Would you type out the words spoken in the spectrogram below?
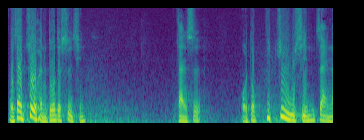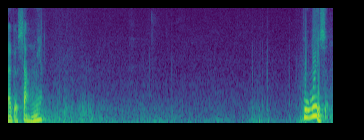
我在做很多的事情，但是我都不住心在那个上面。不为什么？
